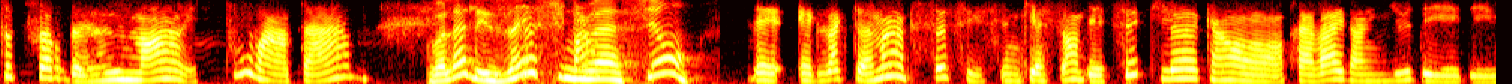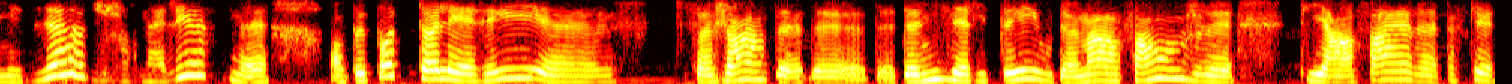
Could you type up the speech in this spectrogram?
toutes sortes de rumeurs épouvantables. Voilà des insinuations. Ben, exactement. Puis ça, c'est une question d'éthique. Là, quand on travaille dans le milieu des, des médias, du journalisme, on peut pas tolérer ce genre de, de, de demi-vérité ou de mensonge, puis en faire parce que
